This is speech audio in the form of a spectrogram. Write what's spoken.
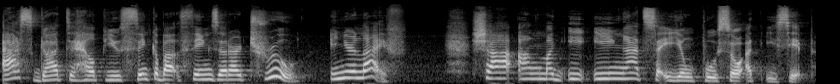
Ask God to help you think about things that are true in your life. Siya ang mag-iingat sa iyong puso at isip.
